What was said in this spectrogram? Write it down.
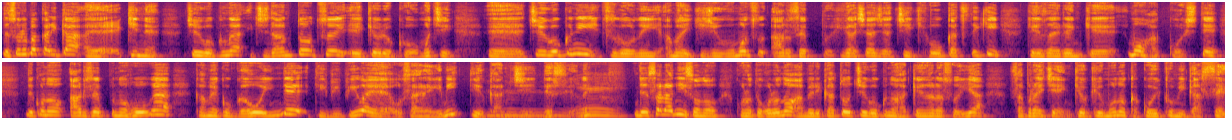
でそればかりか、えー、近年中国が一段と強い影響力を持ち、えー、中国に都合のいい甘い基準を持つ RCEP 東アジア地域包括的経済連携も発行してでこの RCEP の方が加盟国が多いんで TPP はやや抑え気味っていう感じですよね。でさらにそのこのところのアメリカと中国の覇権争いやサプライチェーン供給網の囲い込み合戦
